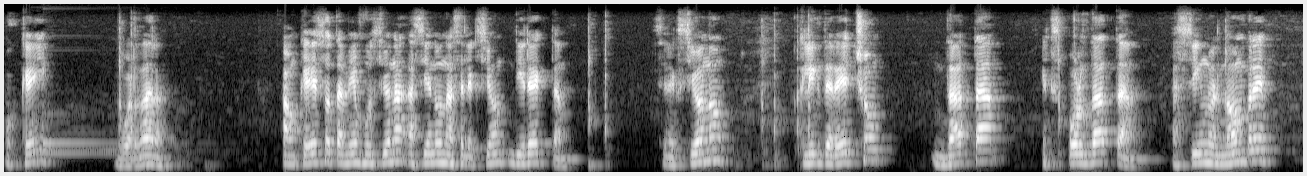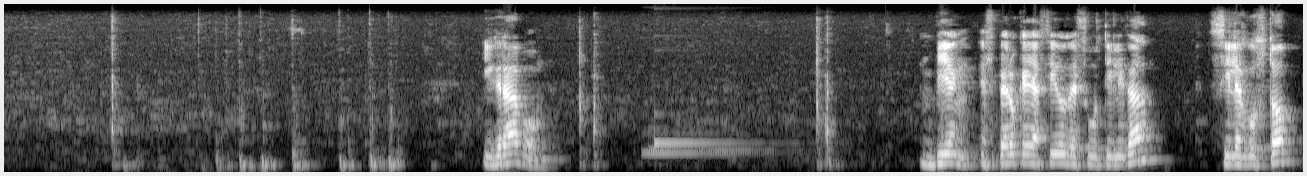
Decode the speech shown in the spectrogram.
Ok. Guardar. Aunque eso también funciona haciendo una selección directa. Selecciono, clic derecho, Data, Export Data. Asigno el nombre. Y grabo. Bien, espero que haya sido de su utilidad. Si les gustó,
